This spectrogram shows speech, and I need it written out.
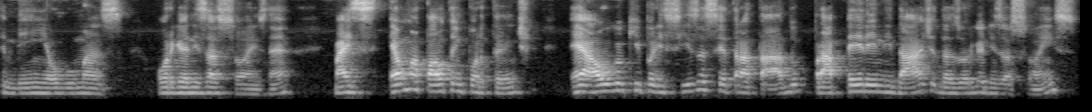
também em algumas organizações, né? Mas é uma pauta importante é algo que precisa ser tratado para a perenidade das organizações,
